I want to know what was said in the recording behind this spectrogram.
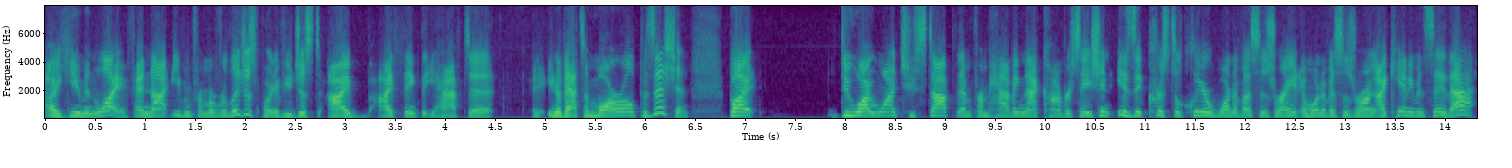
a human life and not even from a religious point of view just i i think that you have to you know that's a moral position but do I want to stop them from having that conversation? Is it crystal clear one of us is right and one of us is wrong? I can't even say that.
